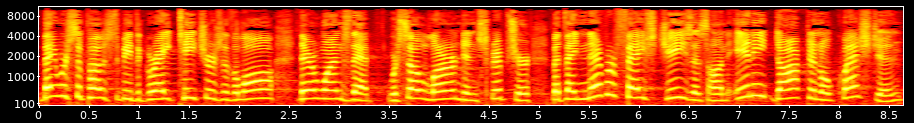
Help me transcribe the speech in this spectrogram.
They were supposed to be the great teachers of the law. They're ones that were so learned in Scripture, but they never faced Jesus on any doctrinal question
